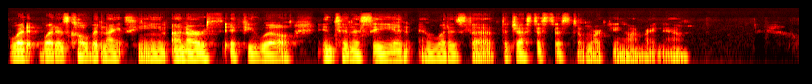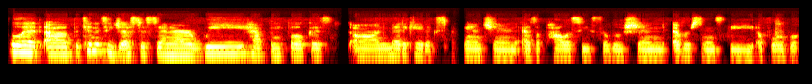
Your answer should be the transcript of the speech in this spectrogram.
What what is covid-19 unearthed if you will in tennessee and, and what is the the justice system working on right now well, at uh, the Tennessee Justice Center, we have been focused on Medicaid expansion as a policy solution ever since the Affordable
